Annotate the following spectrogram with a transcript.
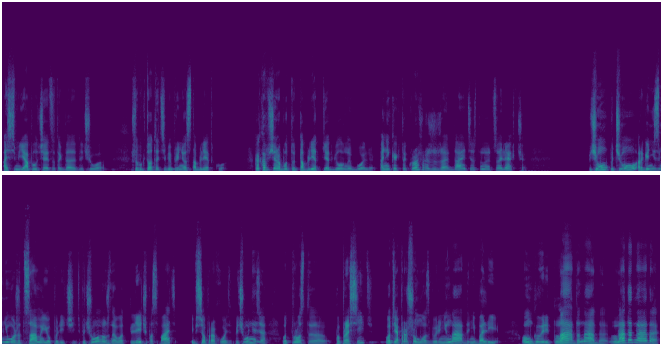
А семья, получается, тогда для чего? Чтобы кто-то тебе принес таблетку. Как вообще работают таблетки от головной боли? Они как-то кровь разжижают, да, и тебе становится легче? Почему, почему организм не может сам ее полечить? Почему нужно вот лечь поспать, и все проходит? Почему нельзя вот просто попросить? Вот я прошу мозг, говорю, не надо, не боли. Он говорит, надо, надо, надо, надо,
